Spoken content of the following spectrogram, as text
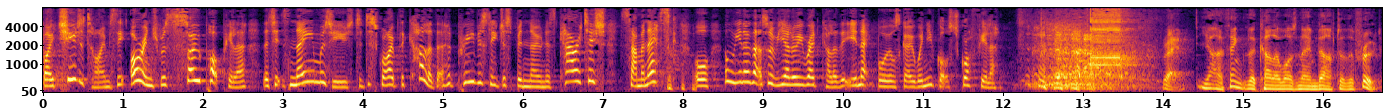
By Tudor times, the orange was so popular that its name was used to describe the colour that had previously just been known as carrotish, salmonesque, or, oh, you know, that sort of yellowy red colour that your neck boils go when you've got scrofula. right. Yeah, I think the colour was named after the fruit.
